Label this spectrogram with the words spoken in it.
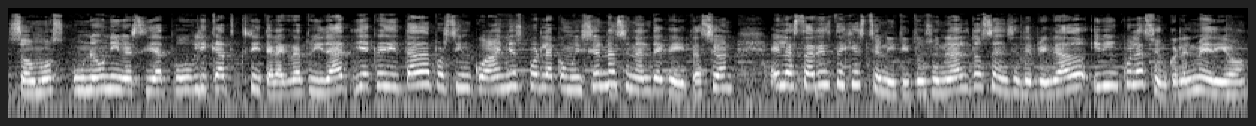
Somos una universidad pública adscrita a la gratuidad y acreditada por cinco años por la Comisión Nacional de Acreditación en las áreas de gestión institucional, docencia de pregrado y vinculación con el medio.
